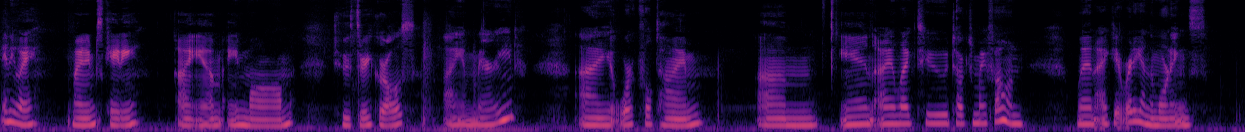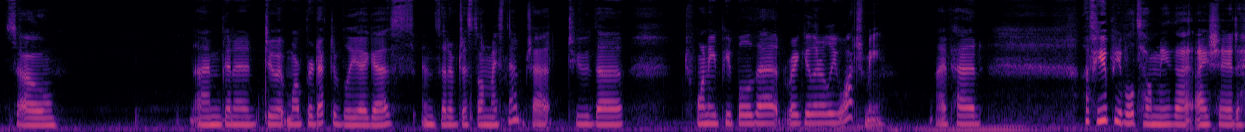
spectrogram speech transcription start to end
Anyway, my name's Katie. I am a mom to three girls. I am married. I work full time. Um, and I like to talk to my phone when I get ready in the mornings. So I'm gonna do it more productively, I guess, instead of just on my Snapchat to the 20 people that regularly watch me. I've had a few people tell me that I should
